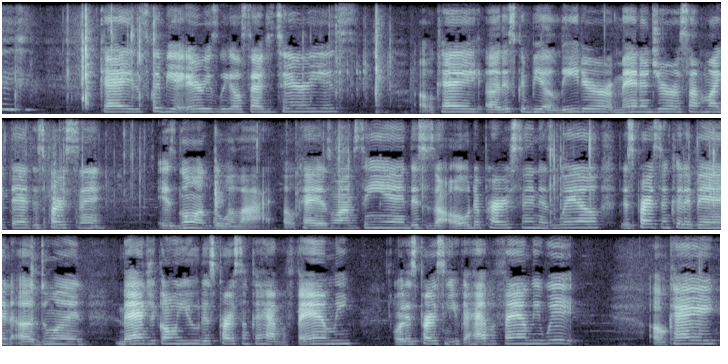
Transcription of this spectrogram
okay, this could be an Aries, Leo, Sagittarius. Okay, uh, this could be a leader, a manager, or something like that. This person is going through a lot. Okay, is what I'm seeing. This is an older person as well. This person could have been uh, doing magic on you. This person could have a family, or this person you could have a family with. Okay,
